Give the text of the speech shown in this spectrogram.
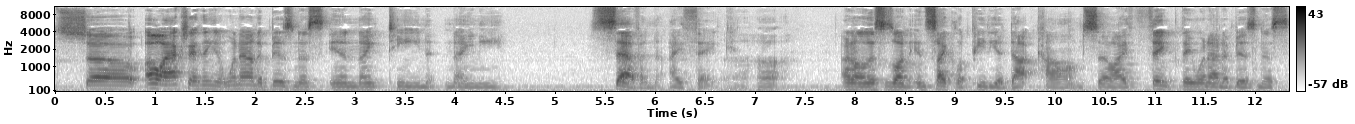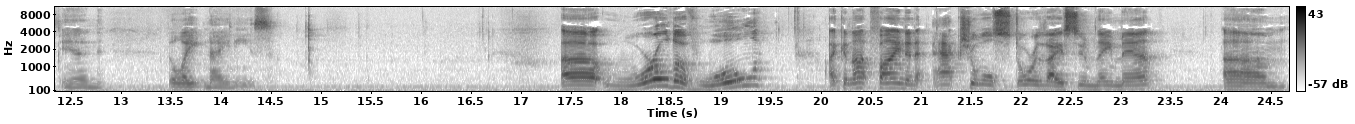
So, oh, actually, I think it went out of business in 1997. I think. Uh-huh. I don't know. This is on encyclopedia.com. So I think they went out of business in the late 90s. Uh, World of Wool. I cannot find an actual store that I assume they meant. Um,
